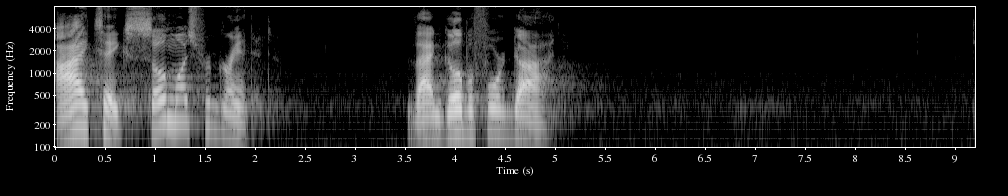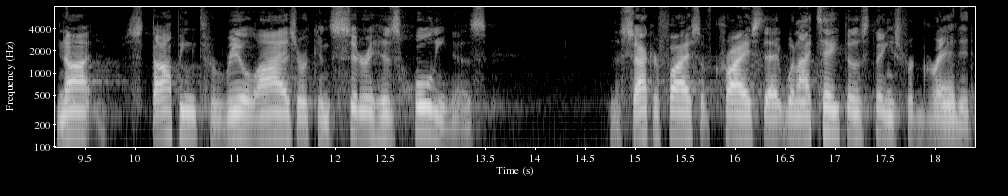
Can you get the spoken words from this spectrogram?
I take so much for granted that I can go before God, not stopping to realize or consider His holiness and the sacrifice of Christ, that when I take those things for granted,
